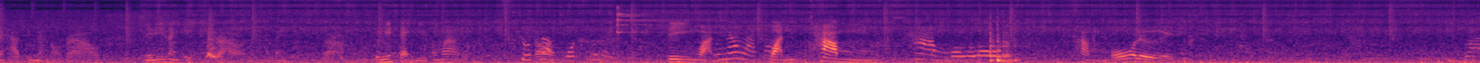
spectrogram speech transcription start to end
นะครับทีมงานของเราในนี่นางเอกของเรานะครับนางเอกของเราตัวนี้แสงดีมากๆเลยชุดแบบมดขึ้นเลยนะจริงหวานนี่น่ารักหวานฉ่ำข้ามมงลงทำโบ้เลยอ่า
